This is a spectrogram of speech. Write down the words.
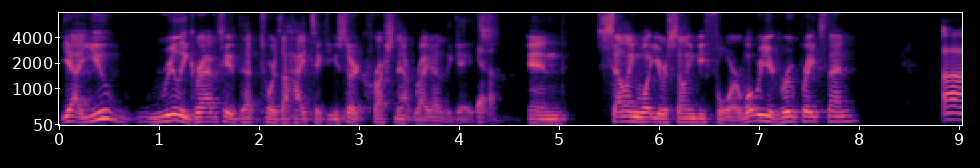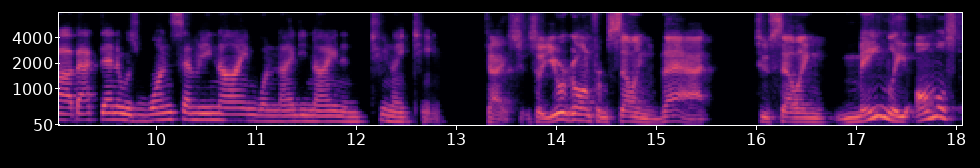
yeah, you really gravitated that towards a high ticket. You started crushing that right out of the gates. Yeah. And selling what you were selling before. What were your group rates then? Uh, back then it was 179, 199, and 219. Okay. So, you were going from selling that to selling mainly almost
